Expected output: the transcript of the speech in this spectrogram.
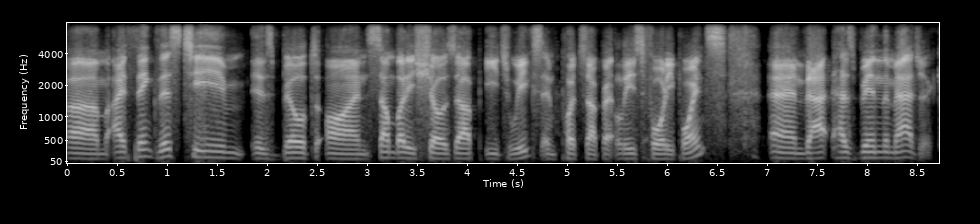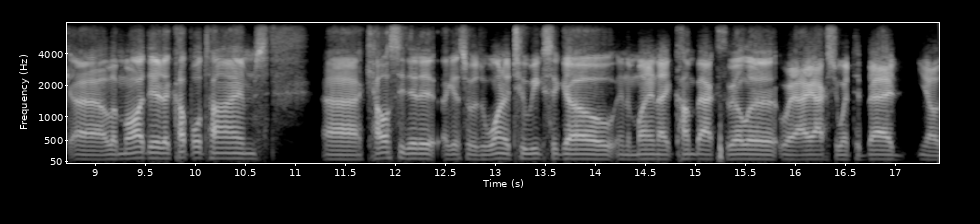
Um, I think this team is built on somebody shows up each week and puts up at least 40 points, and that has been the magic. Uh, Lamar did it a couple times. Uh, Kelce did it. I guess it was one or two weeks ago in the Monday Night Comeback Thriller, where I actually went to bed, you know,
